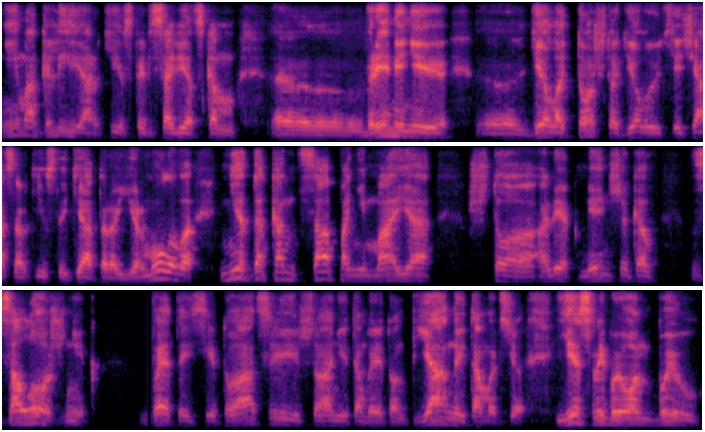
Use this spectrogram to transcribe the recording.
не могли артисты в советском э, времени э, делать то, что делают сейчас артисты театра Ермолова, не до конца понимая, что Олег Меньшиков заложник в этой ситуации, что они там говорят, он пьяный там и все. Если бы он был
